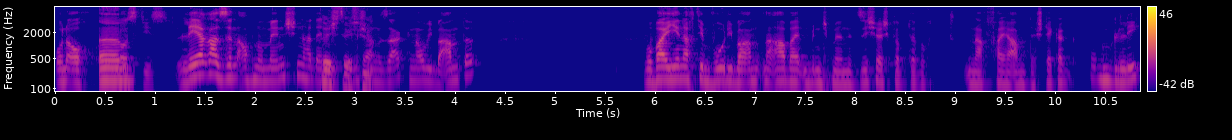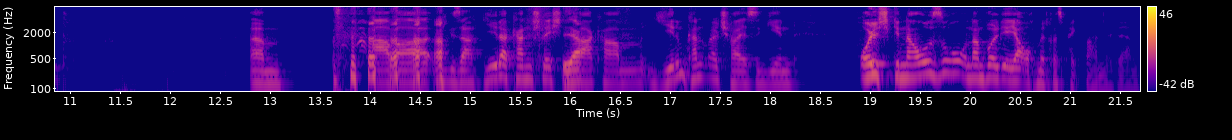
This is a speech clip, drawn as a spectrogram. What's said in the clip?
Und auch Ähm, Losties. Lehrer sind auch nur Menschen, hat er nicht Richtig, eben schon ja. gesagt, genau wie Beamte. Wobei, je nachdem, wo die Beamten arbeiten, bin ich mir nicht sicher. Ich glaube, da wird nach Feierabend der Stecker umgelegt. Ähm, aber wie gesagt, jeder kann einen schlechten Ja. Tag haben, jedem kann mal scheiße gehen. Euch genauso und dann wollt ihr ja auch mit Respekt behandelt werden.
